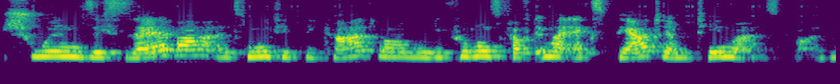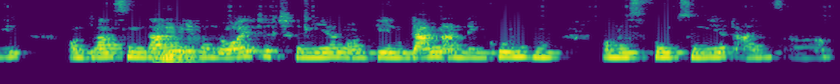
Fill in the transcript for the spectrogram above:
schulen sich selber als Multiplikator, wo die Führungskraft immer Experte im Thema ist quasi und lassen dann mhm. ihre Leute trainieren und gehen dann an den Kunden und es funktioniert 1A.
